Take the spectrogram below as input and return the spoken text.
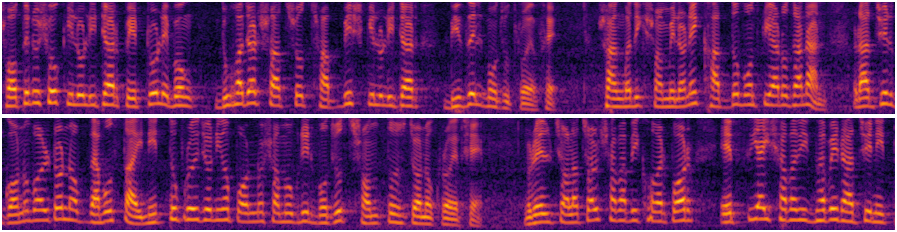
সতেরোশো কিলো লিটার পেট্রোল এবং দু হাজার সাতশো ছাব্বিশ কিলো লিটার ডিজেল মজুত রয়েছে। সাংবাদিক সম্মেলনে খাদ্যমন্ত্রী আরও জানান, রাজ্যের গণবল্টন ব্যবস্থায় নিত্য প্রয়োজনীয় পণ্য সামগ্রীর মজুত সন্তোষজনক রয়েছে। রেল চলাচল স্বাভাবিক হওয়ার পর এফসিআই স্বাভাবিকভাবে রাজ্যে নিত্য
